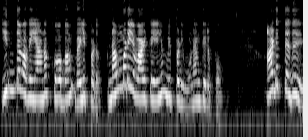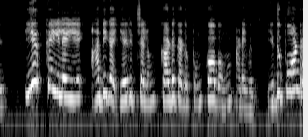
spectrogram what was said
இந்த வகையான கோபம் வெளிப்படும். நம்முடைய வாழ்க்கையிலும் இப்படி உணர்ந்திருப்போம். அடுத்தது இயற்கையிலேயே அதிக எரிச்சலும் கடுகடுப்பும் கோபமும் அடைவது. இது போன்ற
